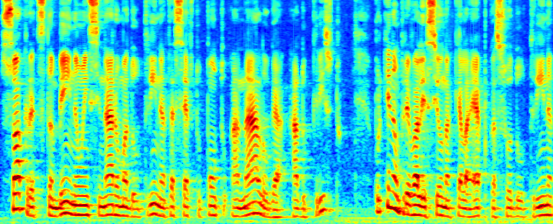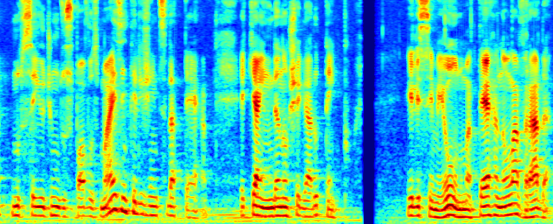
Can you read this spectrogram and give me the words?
Sócrates também não ensinara uma doutrina até certo ponto análoga à do Cristo? Por que não prevaleceu naquela época sua doutrina no seio de um dos povos mais inteligentes da terra? É que ainda não chegara o tempo. Ele semeou numa terra não lavrada.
